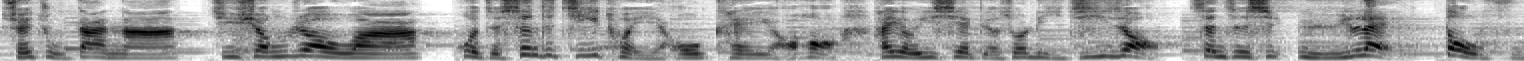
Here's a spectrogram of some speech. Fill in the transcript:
水煮蛋呐、鸡胸肉啊，或者甚至鸡腿也 OK 哦。还有一些比如说里脊肉，甚至是鱼类、豆腐、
